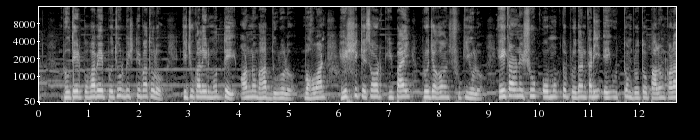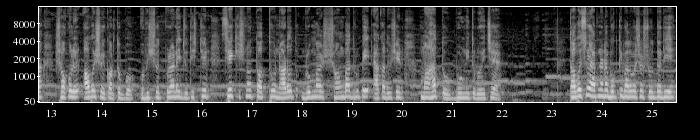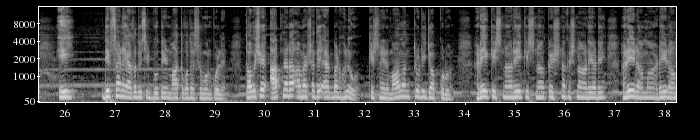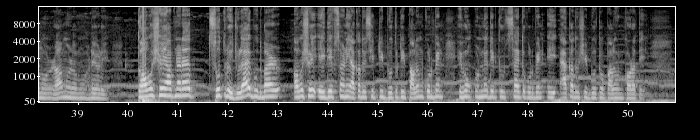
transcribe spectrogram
ব্রতের প্রভাবে প্রচুর বৃষ্টিপাত হলো। কিছুকালের মধ্যেই অন্নভাব দূর হলো। ভগবান হৃষিকেশর কৃপায় প্রজাগণ সুখী হলো। এই কারণে সুখ ও মুক্ত প্রদানকারী এই উত্তম ব্রত পালন করা সকলের অবশ্যই কর্তব্য। ভবিষ্যৎ পুরাণে যুধিষ্ঠির শ্রীকৃষ্ণ তথ্য নারদ ব্রহ্মার সংবাদরূপে একাদশের মাহাত্ম বর্ণিত রয়েছে। তো অবশ্যই আপনারা ভক্তি ভালোবাসার শ্রদ্ধা দিয়ে এই দেবস্থানে একাদশীর ব্রতের মাহাত্ম কথা শ্রবণ করলেন। তো অবশ্যই আপনারা আমার সাথে একবার হলেও কৃষ্ণের মহামন্ত্রটি জপ করুন। হরে কৃষ্ণ হরে কৃষ্ণ কৃষ্ণ কৃষ্ণ, হরে হরে হরে রাম হরে রাম রাম রাম, হরে হরে। তো অবশ্যই আপনারা সতেরোই জুলাই বুধবার অবশ্যই এই দেবস্থানী একাদশীটি ব্রতটি পালন করবেন এবং অন্যদেরকে উৎসাহিত করবেন এই একাদশী ব্রত পালন করাতে।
